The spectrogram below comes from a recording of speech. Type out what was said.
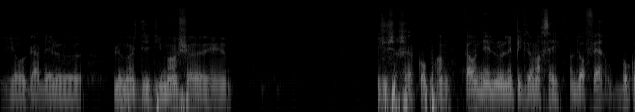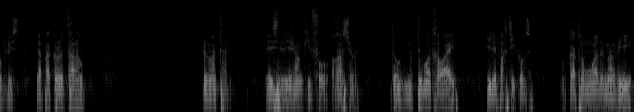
J'ai regardé le, match du dimanche et je cherchais à comprendre. Quand on est l'Olympique de Marseille, on doit faire beaucoup plus. Il n'y a pas que le talent, le mental. Et c'est des gens qu'il faut rassurer. Donc tout mon travail, il est parti comme ça. Quatre mois de ma vie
